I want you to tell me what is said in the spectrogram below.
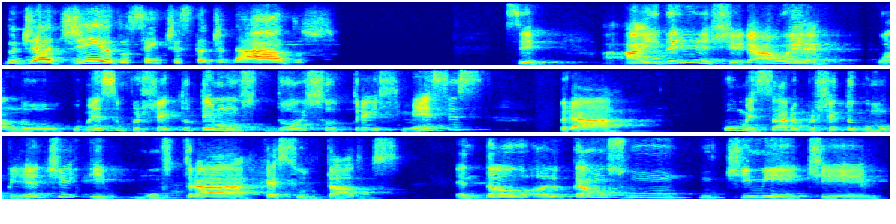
do dia a dia do cientista de dados. Sim, a ideia em geral é, quando começa o projeto, temos dois ou três meses para começar o projeto como cliente e mostrar resultados. Então, alocamos um, um time de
